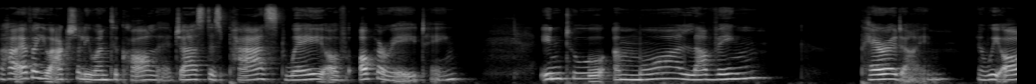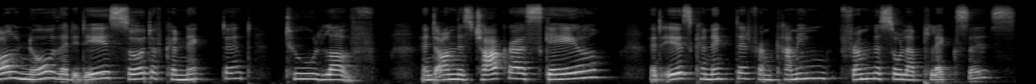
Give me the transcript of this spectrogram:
however you actually want to call it, just this past way of operating into a more loving paradigm. And we all know that it is sort of connected to love. And on this chakra scale, it is connected from coming from the solar plexus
